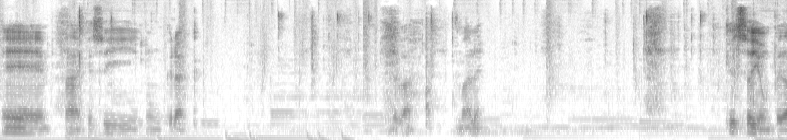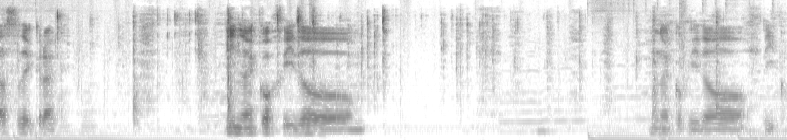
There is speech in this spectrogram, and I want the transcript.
Eh, ah, que soy un crack. Vale. Que soy un pedazo de crack. Y no he cogido... No he cogido pico.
